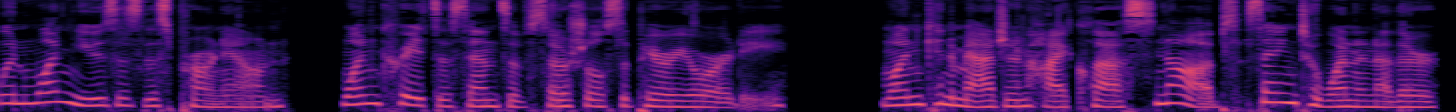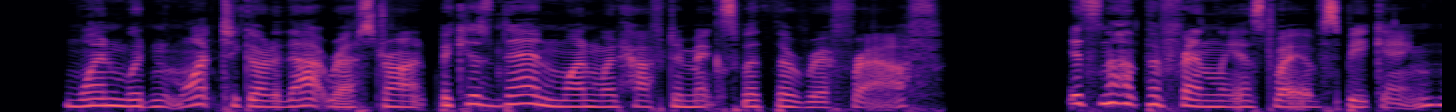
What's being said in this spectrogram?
When one uses this pronoun, one creates a sense of social superiority. One can imagine high class snobs saying to one another, one wouldn't want to go to that restaurant because then one would have to mix with the riffraff. It's not the friendliest way of speaking.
